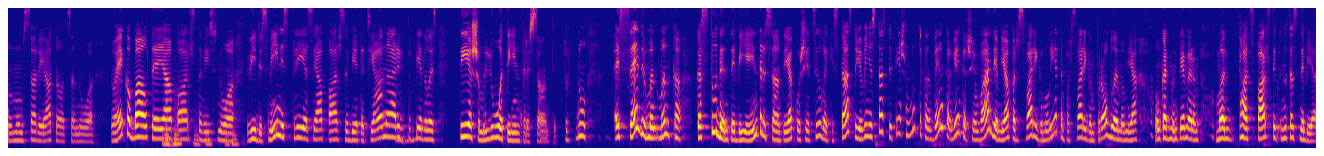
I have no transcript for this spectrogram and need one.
un mums arī atnāca no uh, no ekobaltē jāpārstāvis, mhm, no mhm. vides ministrijas jāpārstāvis, bija Tatjana arī mhm. piedalījies. Tiešām ļoti interesanti. Tur, nu, es sēdu, man, man kā, kā studente bija interesanti, ja, ko šie cilvēki stāsta, jo viņi stāsta tieši nu, vienkar, vienkāršiem vārdiem, ja, par svarīgām lietām, par svarīgām problēmām. Ja, un kad man, piemēram, man tāds pārsteigums, nu, tas nebija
